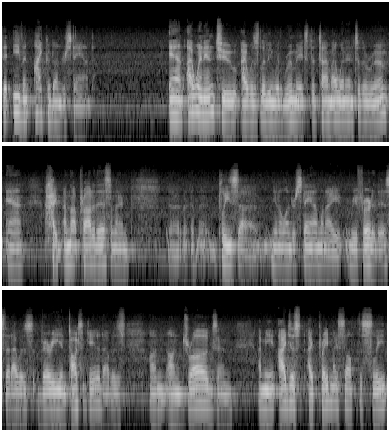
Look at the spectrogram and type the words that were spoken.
that even I could understand. And I went into, I was living with roommates at the time. I went into the room, and I, am not proud of this, and I'm, uh, please, uh, you know, understand when I refer to this that I was very intoxicated. I was on, on drugs, and I mean, I just, I prayed myself to sleep.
